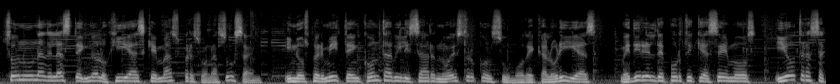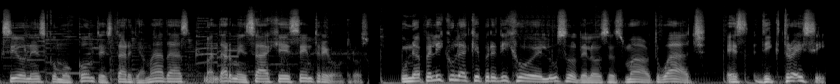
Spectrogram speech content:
son una de las tecnologías que más personas usan y nos permiten contabilizar nuestro consumo de calorías, medir el deporte que hacemos y otras acciones como contestar llamadas, mandar mensajes, entre otros. Una película que predijo el uso de los smartwatch es Dick Tracy,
